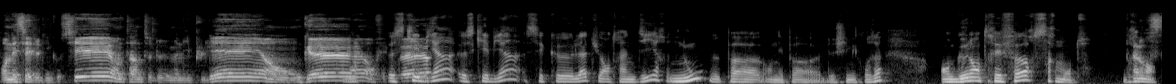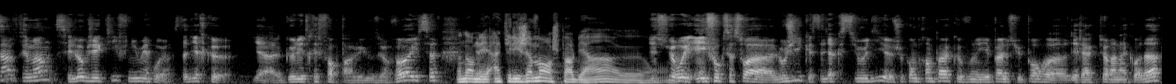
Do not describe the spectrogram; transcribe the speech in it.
on, essaie de négocier, on tente de manipuler, on gueule, on fait ce Qui est bien, ce qui est bien, c'est que là tu es en train de dire, nous, pas, on n'est pas de chez Microsoft, en gueulant très fort, ça remonte. Vraiment. Alors ça, vraiment, c'est l'objectif numéro un. C'est-à-dire que il y a gueuler très fort par le user voice. Non, non mais intelligemment, je parle bien. Hein, euh, bien sûr, oui. Et il faut que ça soit logique. C'est-à-dire que si tu me dis, je comprends pas que vous n'ayez pas le support euh, des réacteurs Anaconda,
